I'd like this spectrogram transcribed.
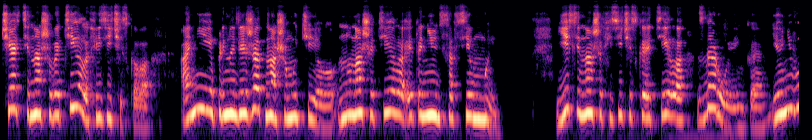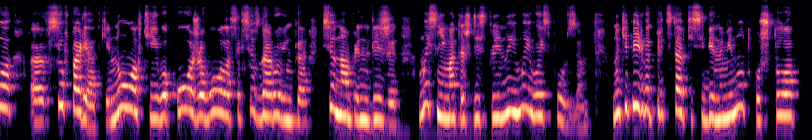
части нашего тела физического, они принадлежат нашему телу, но наше тело – это не совсем мы. Если наше физическое тело здоровенькое, и у него э, все в порядке, ногти, его кожа, волосы, все здоровенькое, все нам принадлежит, мы с ним отождествлены, мы его используем. Но теперь вот представьте себе на минутку, что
